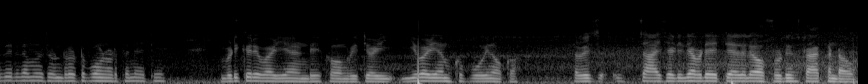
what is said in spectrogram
അതൊരു നമ്മൾ ചുണ്ടോട്ട് പോകുന്നിടത്ത് തന്നെ ആയിട്ട് ഇവിടേക്കൊരു വഴിയാണ്ട് കോൺക്രീറ്റ് വഴി. ഈ വഴി നമുക്ക് പോയി നോക്കാം. അത് ചായച്ചെടീന്റെ അവിടെ ആയിട്ട് ഏതെങ്കിലും ഓഫ് റോഡിങ് ട്രാക്ക് ഉണ്ടാവും.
